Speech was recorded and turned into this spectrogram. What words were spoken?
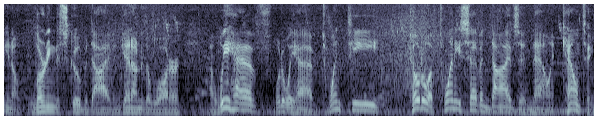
you know learning to scuba dive and get under the water. Uh, we have what do we have? 20 total of 27 dives in now and counting.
